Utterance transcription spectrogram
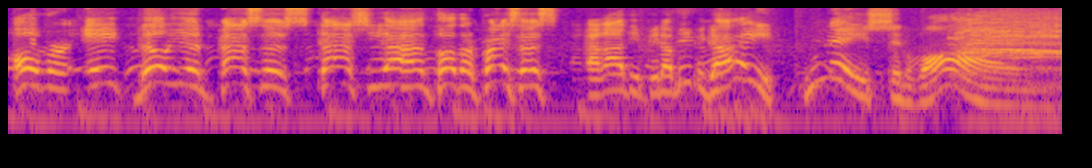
over 8 billion pesos kasiyahan total prices ang ating pinabibigay nationwide.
